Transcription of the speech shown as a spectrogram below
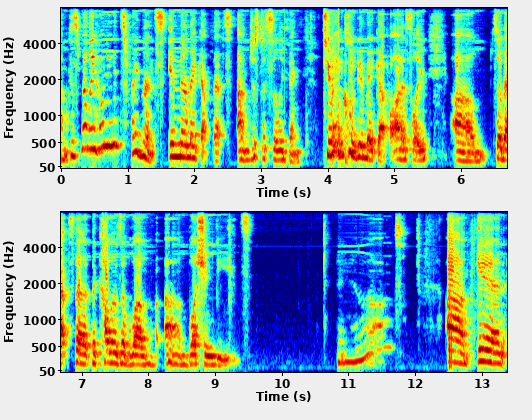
because um, really, who needs fragrance in their makeup? That's um, just a silly thing to include in makeup, honestly. Um, so that's the, the Colors of Love um, blushing beads. And um, in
